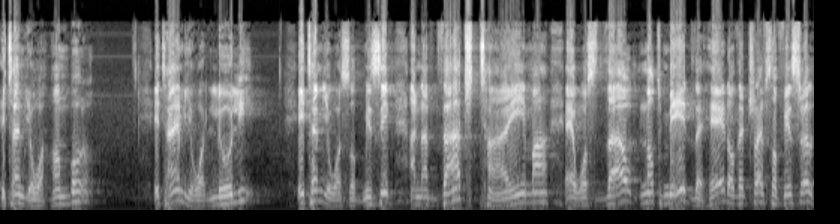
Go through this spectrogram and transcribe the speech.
a time you were humble, a time you were lowly, a time you were submissive, and at that time uh, was thou not made the head of the tribes of Israel,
